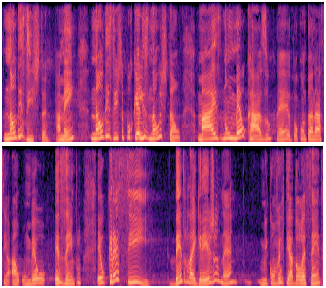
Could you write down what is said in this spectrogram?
não desista, amém? Não desista porque eles não estão. Mas no meu caso, né, eu estou contando assim o meu exemplo, eu cresci dentro da igreja, né, me converti adolescente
